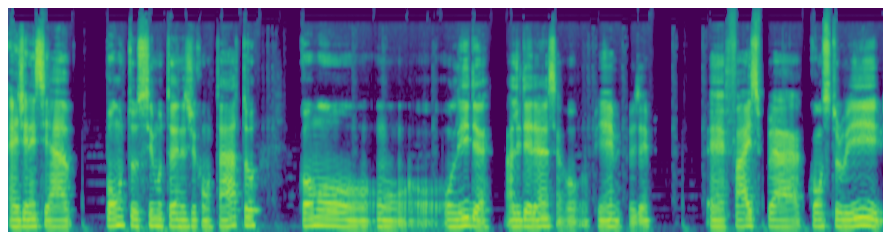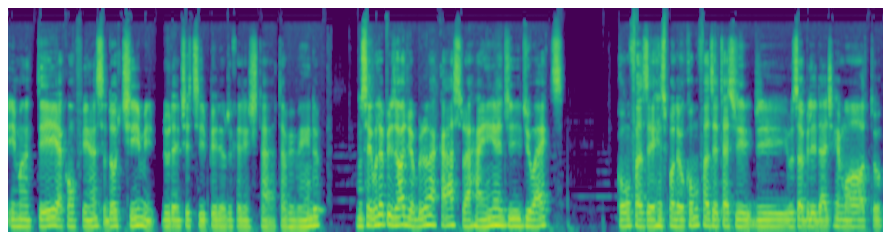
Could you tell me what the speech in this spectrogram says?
é, gerenciar pontos simultâneos de contato, como um, um líder, a liderança, o PM, por exemplo, é, faz para construir e manter a confiança do time durante esse período que a gente está tá vivendo. No segundo episódio, a Bruna Castro, a rainha de, de UX, como fazer, respondeu como fazer teste de, de usabilidade remoto,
